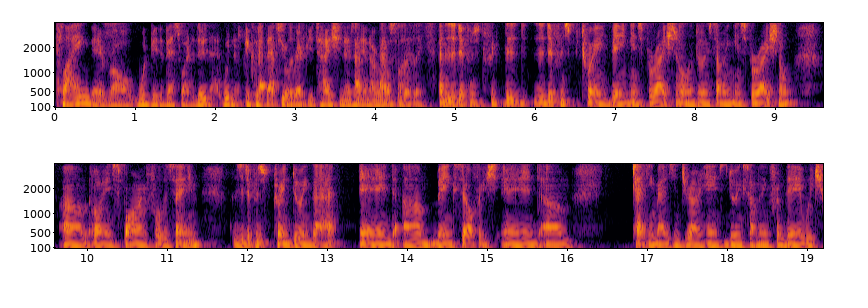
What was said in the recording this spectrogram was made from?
playing their role would be the best way to do that, wouldn't it? Because that's absolutely. your reputation as an NRL absolutely. player. And there's a difference between there's, there's a difference between being inspirational and doing something inspirational um, or inspiring for the team. There's a difference between doing that and um, being selfish and um, taking matters into your own hands and doing something from there, which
